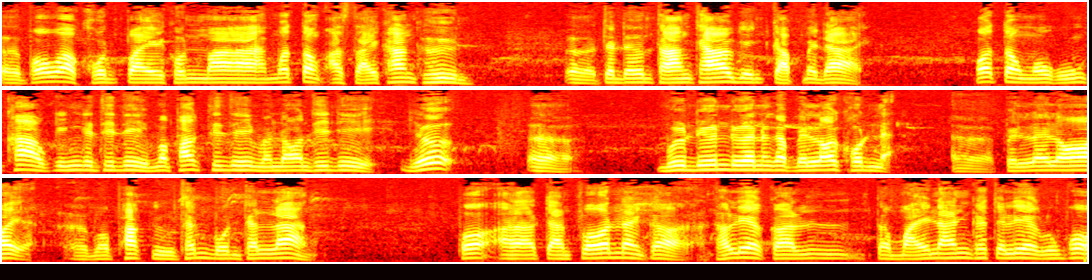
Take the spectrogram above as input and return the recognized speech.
เเพราะว่าคนไปคนมามันต้องอาศัยข้างคืนจะเดินทางเช้าเย็นกลับไม่ได้ เพราะต้องมาหุงข้าวกินกันที่นี่ มาพักที่นี่มานอนที่นี่ เยอะเออมือเดือนเดือนนึงก็เป็นร้อยคนเนี่ยเออเป็นร้อยๆอะเออมาพักอยู่ชั้นบนชั้นล่าง เพราะอาจารย์ฟ้อนนั่นก็เขาเรียกกันสมัยนั้นเขาจะเรียกหลวงพ่อ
